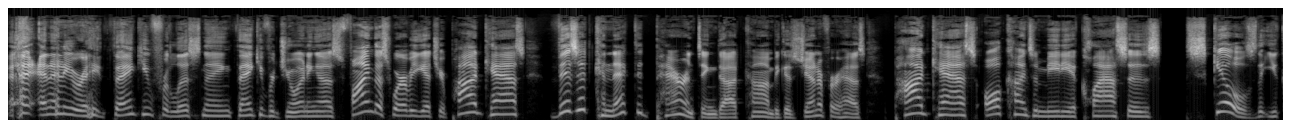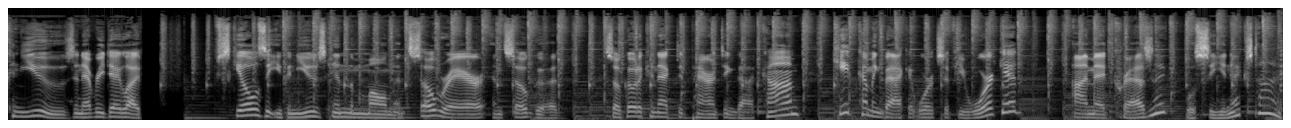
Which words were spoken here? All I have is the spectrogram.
at, at any rate, thank you for listening. Thank you for joining us. Find us wherever you get your podcasts. Visit connectedparenting.com because Jennifer has podcasts, all kinds of media classes, skills that you can use in everyday life, skills that you can use in the moment. So rare and so good. So go to connectedparenting.com. Keep coming back. It works if you work it. I'm Ed Crasnick. We'll see you next time.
